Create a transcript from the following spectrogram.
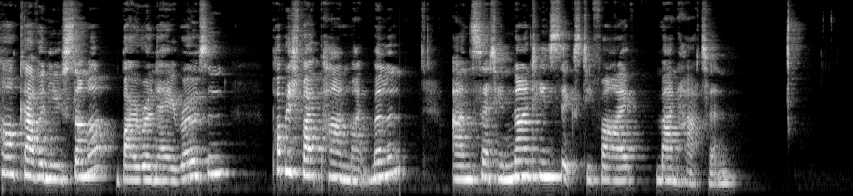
Park Avenue Summer by Renee Rosen, published by Pan Macmillan and set in 1965 Manhattan.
